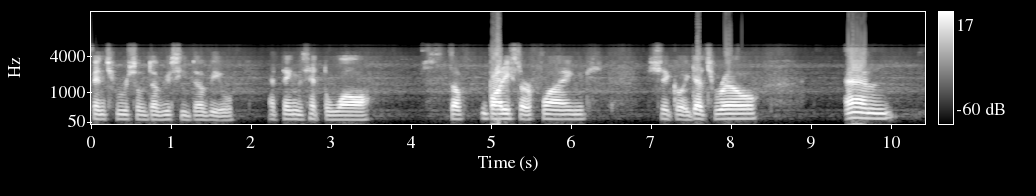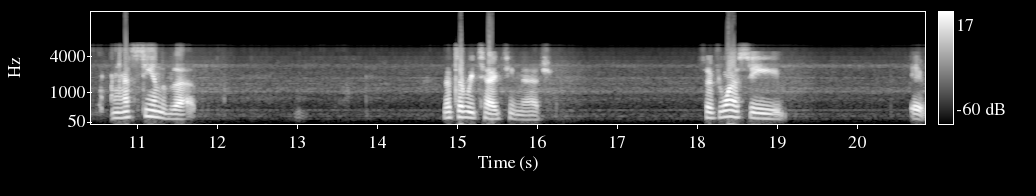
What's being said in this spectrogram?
Vince Russo WCW. And things hit the wall. Stuff, bodies start flying. Shit go, it gets real. And that's the end of that. That's every tag team match. So if you want to see if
